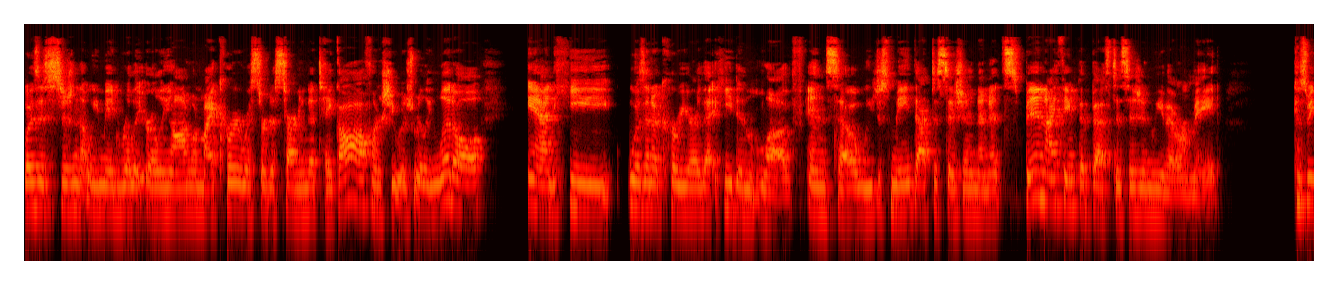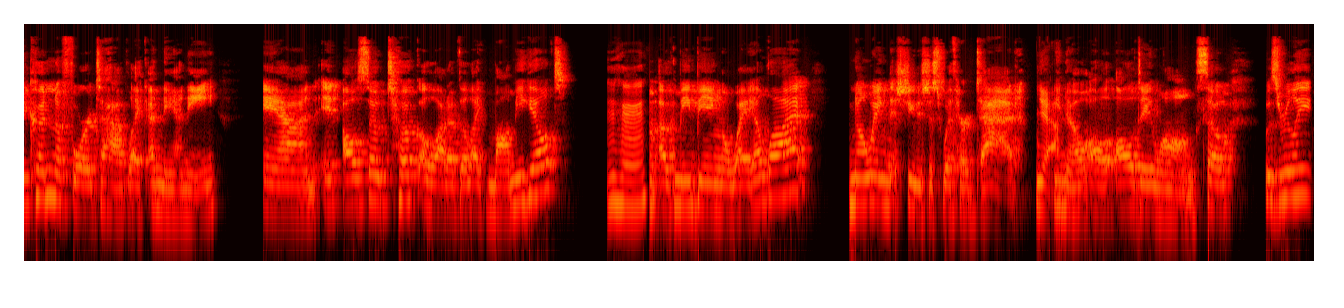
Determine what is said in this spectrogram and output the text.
was a decision that we made really early on when my career was sort of starting to take off when she was really little. And he was in a career that he didn't love. And so we just made that decision. And it's been, I think, the best decision we've ever made because we couldn't afford to have like a nanny. And it also took a lot of the like mommy guilt mm-hmm. of me being away a lot knowing that she was just with her dad, yeah. you know, all, all day long. So it was really,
